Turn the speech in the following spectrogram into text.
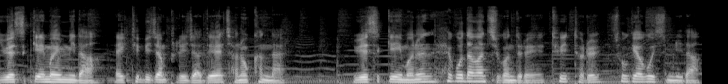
US 게이머입니다. 액티비전 블리자드의 잔혹한 날. US 게이머는 해고당한 직원들의 트위터를 소개하고 있습니다.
